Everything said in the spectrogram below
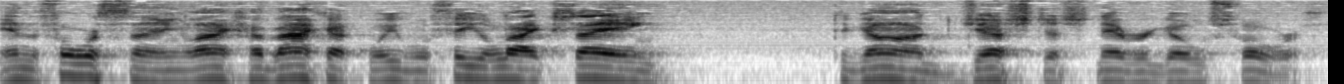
And the fourth thing, like Habakkuk, we will feel like saying to God, justice never goes forth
